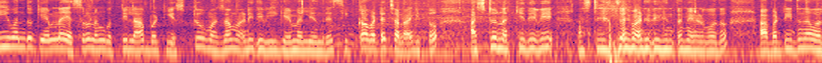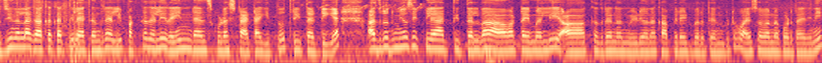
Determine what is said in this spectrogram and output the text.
ಈ ಒಂದು ಗೇಮ್ನ ಹೆಸರು ನಂಗೆ ಗೊತ್ತಿಲ್ಲ, ಬಟ್ ಎಷ್ಟು ಮಜಾ ಮಾಡಿದ್ದೀವಿ ಈ ಗೇಮಲ್ಲಿ ಅಂದರೆ ಸಿಕ್ಕಾಬಟ್ಟೆ ಚೆನ್ನಾಗಿತ್ತು. ಅಷ್ಟು ನಕ್ಕಿದ್ದೀವಿ ಅಷ್ಟು ಎಂಜಾಯ್ ಮಾಡಿದ್ದೀವಿ ಅಂತಲೇ ಹೇಳ್ಬೋದು. ಬಟ್ ಇದನ್ನು ಒರಿಜಿನಲಾಗಿ ಹಾಕೋಕ್ಕಾಗ್ತಿಲ್ಲ, ಯಾಕಂದರೆ ಅಲ್ಲಿ ಪಕ್ಕದಲ್ಲಿ ರೈನ್ ಡ್ಯಾನ್ಸ್ ಕೂಡ ಸ್ಟಾರ್ಟ್ ಆಗಿತ್ತು ತ್ರೀ ತರ್ಟಿಗೆ ಅದ್ರದ್ದು ಮ್ಯೂಸಿಕ್ ಪ್ಲೇ ಆಗ್ತಿತ್ತಲ್ವಾ? ಆ ಟೈಮಲ್ಲಿ ಹಾಕಿದ್ರೆ ನಾನು ವೀಡಿಯೋನ ಕಾಪಿರೈಟ್ ಬರುತ್ತೆ ಅಂದ್ಬಿಟ್ಟು ವಾಯ್ಸ್ ಓವರ್ನ ಕೊಡ್ತಾ ಇದ್ದೀನಿ.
